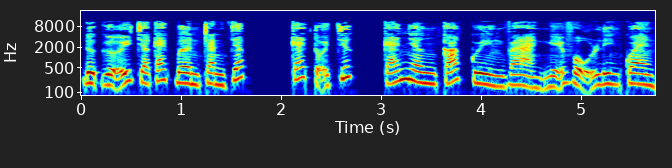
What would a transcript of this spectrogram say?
được gửi cho các bên tranh chấp, các tổ chức, cá nhân có quyền và nghĩa vụ liên quan.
